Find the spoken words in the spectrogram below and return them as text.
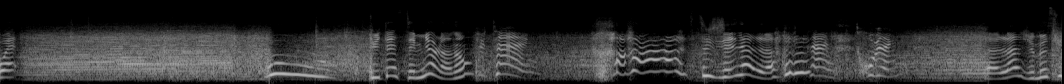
Ouais. Putain, c'était mieux là, non Putain. C'est génial là. Putain, trop bien. Là, je me suis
